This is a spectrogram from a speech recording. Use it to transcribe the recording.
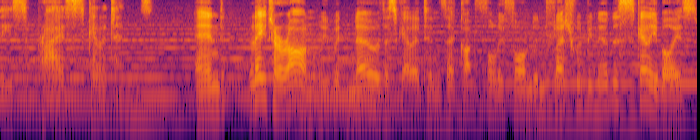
these surprise skeletons. And later on, we would know the skeletons that got fully formed in flesh would be known as Skelly Boys.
